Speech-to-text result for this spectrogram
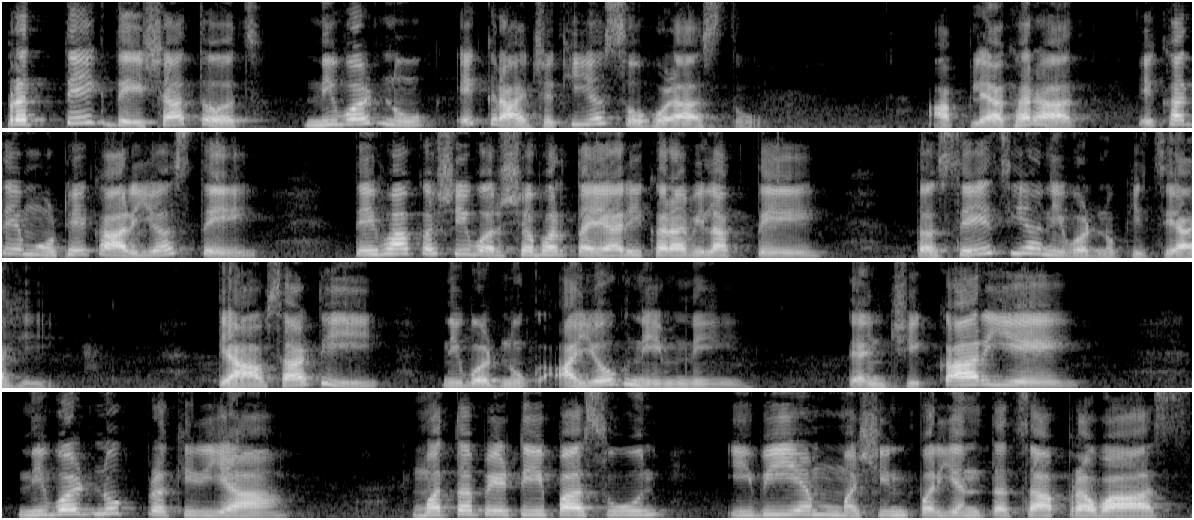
प्रत्येक देशातच निवडणूक एक राजकीय सोहळा असतो. आपल्या घरात एखादे मोठे कार्य असते तेव्हा कशी वर्षभर तयारी करावी लागते तसेच या निवडणुकीचे आहे. त्यासाठी निवडणूक आयोग नेमणे त्यांची कार्ये निवडणूक प्रक्रिया मतपेटीपासून ई व्ही एम मशीनपर्यंतचा प्रवास.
